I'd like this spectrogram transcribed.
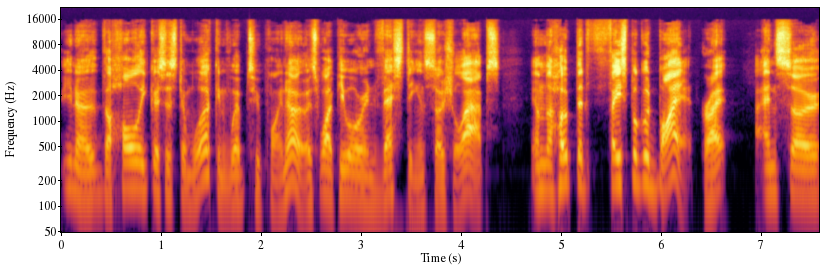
you know the whole ecosystem work in Web 2.0. It's why people were investing in social apps in the hope that Facebook would buy it, right? And so,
